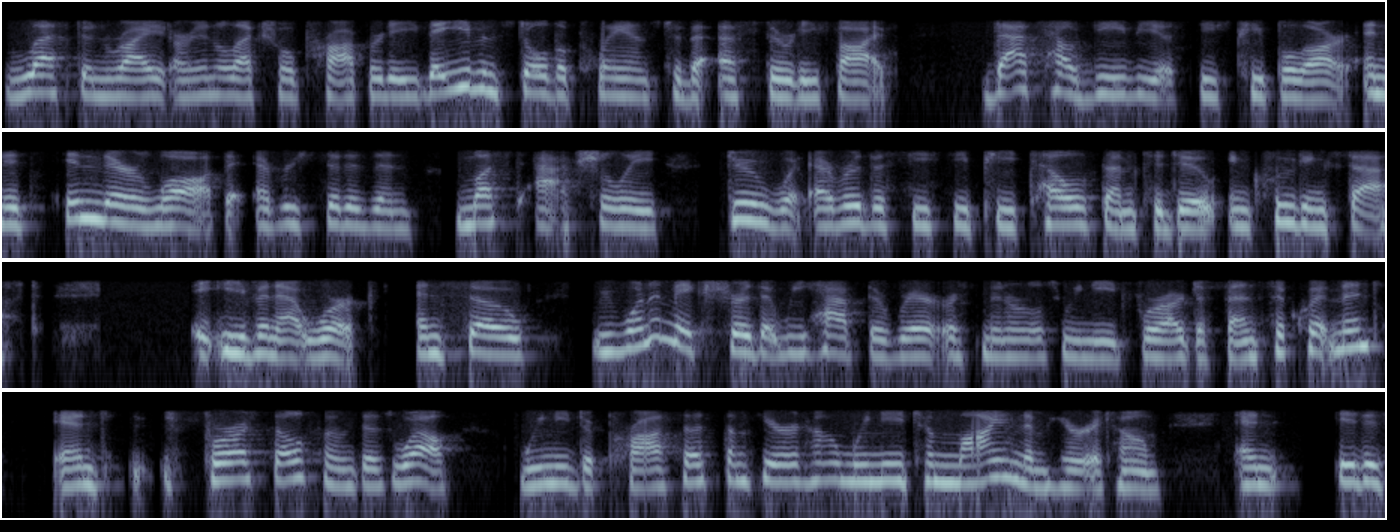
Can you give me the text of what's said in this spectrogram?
left and right, our intellectual property. They even stole the plans to the F 35. That's how devious these people are. And it's in their law that every citizen must actually do whatever the CCP tells them to do, including theft, even at work. And so we want to make sure that we have the rare earth minerals we need for our defense equipment and for our cell phones as well. We need to process them here at home. We need to mine them here at home. And it is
